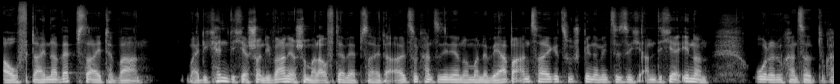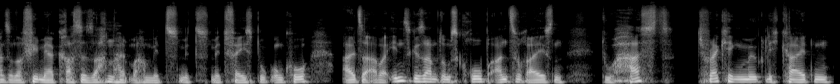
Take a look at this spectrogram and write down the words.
auf deiner Webseite waren weil die kennen dich ja schon, die waren ja schon mal auf der Webseite. Also kannst du denen ja nochmal eine Werbeanzeige zuspielen, damit sie sich an dich erinnern. Oder du kannst, du kannst noch viel mehr krasse Sachen halt machen mit, mit, mit Facebook und Co. Also aber insgesamt, um es grob anzureißen, du hast Tracking-Möglichkeiten,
